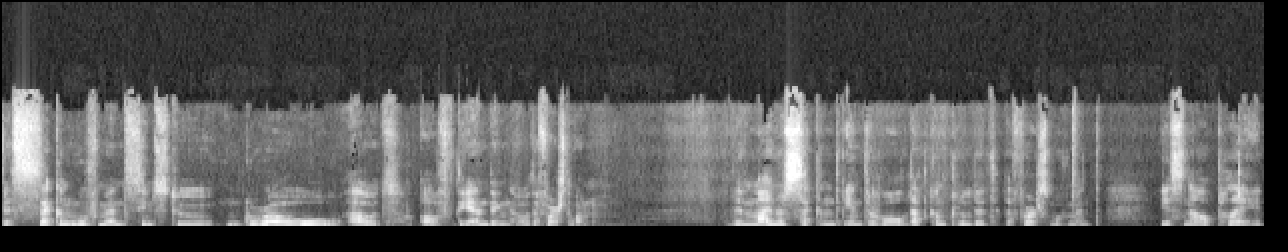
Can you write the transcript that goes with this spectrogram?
The second movement seems to grow out of the ending of the first one. The minor second interval that concluded the first movement is now played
